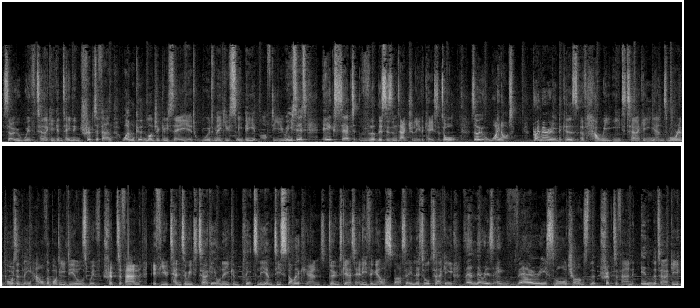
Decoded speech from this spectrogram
So, with turkey containing tryptophan, one could logically say it would make you sleep sleepy after you eat it, except that this isn't actually the case at all. So why not? Primarily because of how we eat turkey and, more importantly, how the body deals with tryptophan. If you tend to eat turkey on a completely empty stomach and don't get anything else but a little turkey, then there is a very small chance that tryptophan in the turkey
